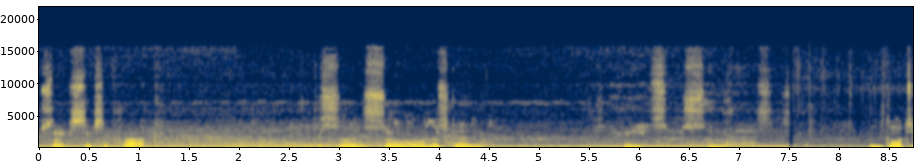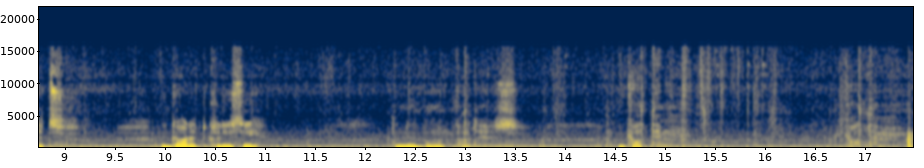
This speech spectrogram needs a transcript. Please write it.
It's like six o'clock. The sun is so low in the sky. You need some sunglasses. We got it. We got it, Khaleesi. The newborn photos. We got them. We got them. We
